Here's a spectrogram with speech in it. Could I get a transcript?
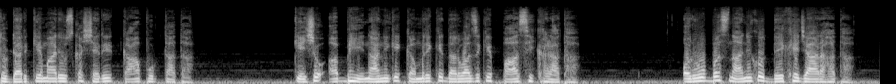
तो डर के मारे उसका शरीर काँप उठता था। केशव अब भी नानी के कमरे के दरवाजे के पास ही खड़ा था और वो बस नानी को देखे जा रहा था।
